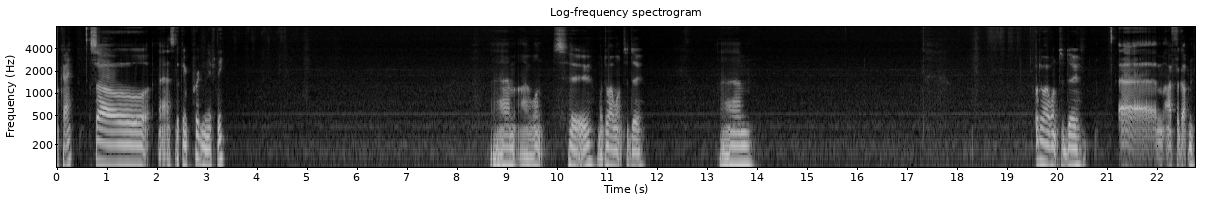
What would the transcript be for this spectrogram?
Okay, so that's looking pretty nifty. Um, I want to, what do I want to do? Um, what do I want to do? Um, I've forgotten.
